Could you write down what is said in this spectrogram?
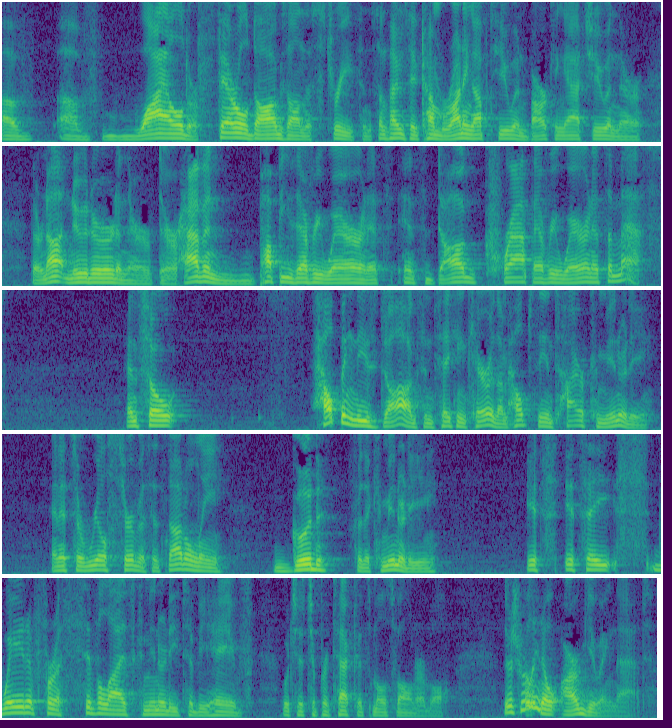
of, of wild or feral dogs on the streets. And sometimes they'd come running up to you and barking at you, and they're, they're not neutered, and they're, they're having puppies everywhere, and it's, it's dog crap everywhere, and it's a mess. And so helping these dogs and taking care of them helps the entire community. And it's a real service. It's not only good for the community, it's, it's a way to, for a civilized community to behave, which is to protect its most vulnerable. There's really no arguing that.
